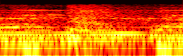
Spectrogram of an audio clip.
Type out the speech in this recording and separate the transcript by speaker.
Speaker 1: Amen.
